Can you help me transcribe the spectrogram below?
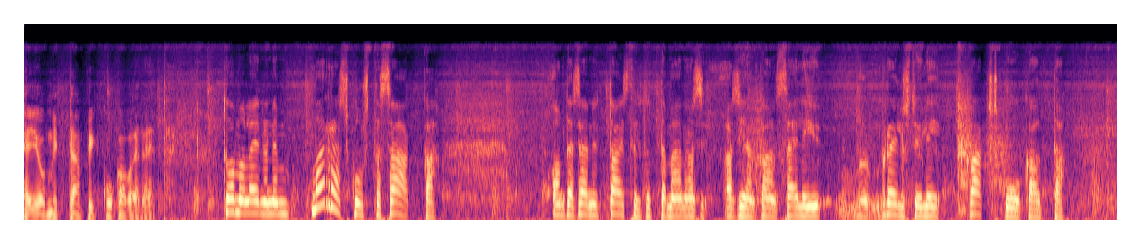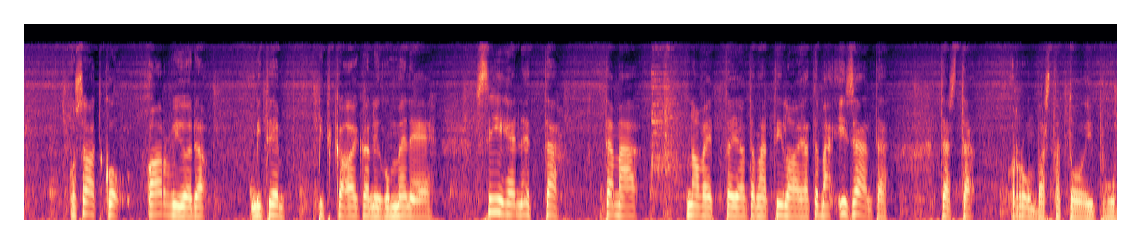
Ei ole mitään pikkukavereita. Tuomo Leinonen, marraskuusta saakka on tässä nyt taisteltu tämän asian kanssa, eli reilusti yli kaksi kuukautta. Osaatko arvioida, miten pitkä aika niin menee siihen, että tämä navetta ja tämä tila ja tämä isäntä tästä rumpasta toipuu?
